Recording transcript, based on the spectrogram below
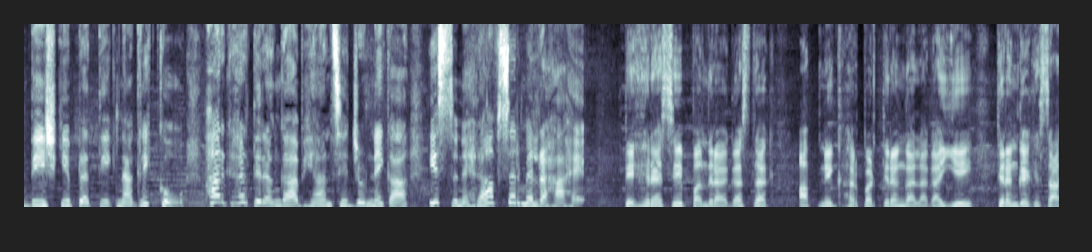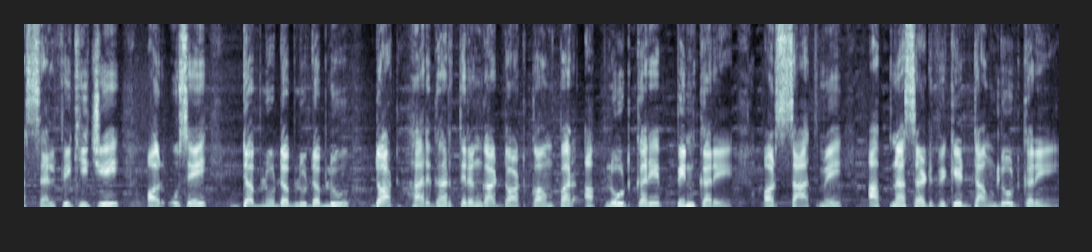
देश के प्रत्येक नागरिक को हर घर तिरंगा अभियान से जुड़ने का ये सुनहरा अवसर मिल रहा है। तेरह से 15 अगस्त तक अपने घर पर तिरंगा लगाइए तिरंगे के साथ सेल्फी खींचिए और उसे www.हरघरतिरंगा.com पर अपलोड करें पिन करें और साथ में अपना सर्टिफिकेट डाउनलोड करें।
